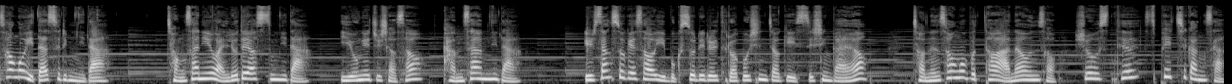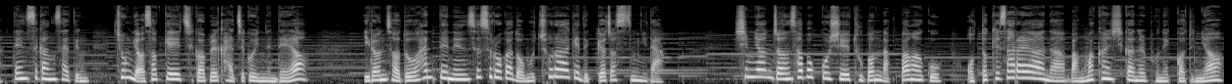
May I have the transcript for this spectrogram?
성우 이다슬입니다. 정산이 완료되었습니다. 이용해 주셔서 감사합니다. 일상 속에서 이 목소리를 들어보신 적이 있으신가요? 저는 성우부터 아나운서, 쇼호스트, 스피치 강사, 댄스 강사 등 총 6개의 직업을 가지고 있는데요. 이런 저도 한때는 스스로가 너무 초라하게 느껴졌습니다. 10년 전 사법고시에 두 번 낙방하고 어떻게 살아야 하나 막막한 시간을 보냈거든요.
